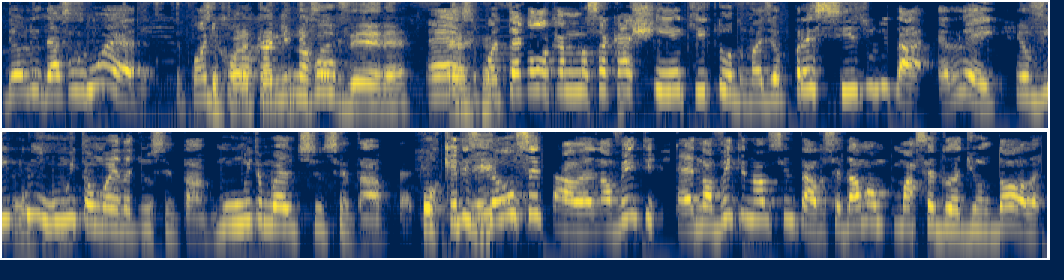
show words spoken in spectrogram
de eu lhe dar essas moedas. Você pode, você pode até me devolver, nossa... né? É, você pode até colocar na nossa caixinha aqui e tudo, mas eu preciso lhe dar. É lei. Eu vim é com muita moeda de um centavo, muita moeda de cinco centavos, cara. Porque eles é... dão um centavo, é, 90, é 99 centavos. Você dá uma, uma cédula de um dólar,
